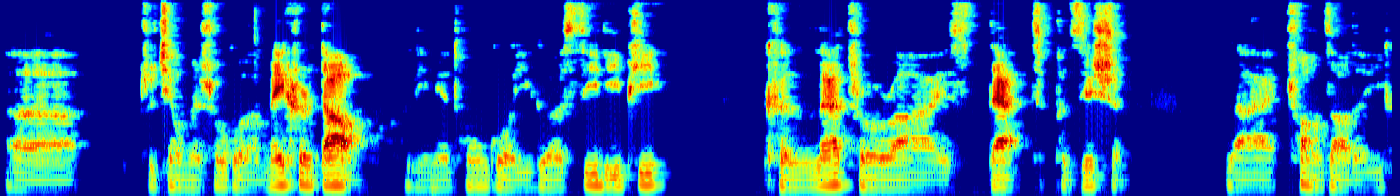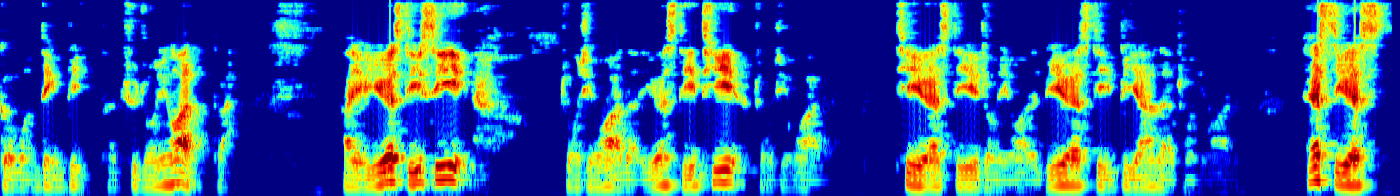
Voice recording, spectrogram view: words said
呃，之前我们说过了，MakerDAO 里面通过一个 CDP Collateralized Debt Position 来创造的一个稳定币，它去中心化的，对吧？还有 USDC。中心化的 USDT 中心化的 TUSD 中心化的 BUSD 币安的中心化的。SUS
